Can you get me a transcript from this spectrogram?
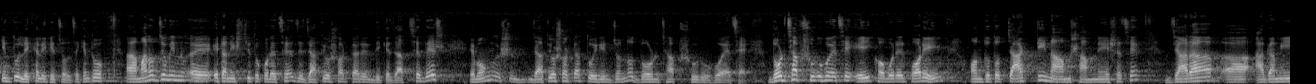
কিন্তু লেখালেখি চলছে। কিন্তু মানবজমিন এটা নিশ্চিত করেছে যে জাতীয় সরকারের দিকে যাচ্ছে দেশ এবং জাতীয় সরকার তৈরির জন্য দৌড়ঝাঁপ শুরু হয়েছে। দৌড়ঝাঁপ শুরু হয়েছে এই খবরের পরেই অন্তত চারটি নাম সামনে এসেছে। যারা আগামী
